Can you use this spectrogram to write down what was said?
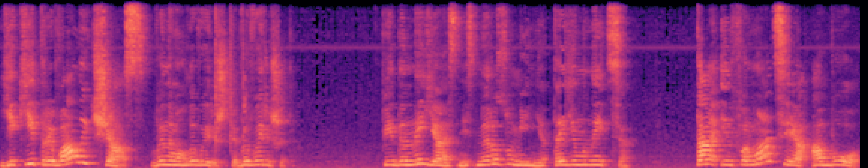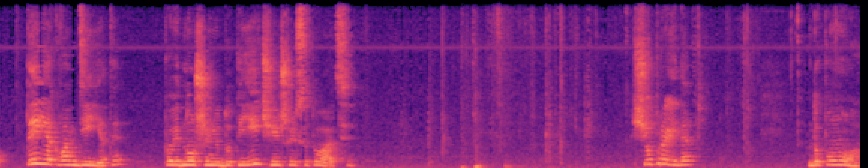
які тривалий час ви не могли вирішити. Ви вирішите. Піде неясність, нерозуміння, таємниця. Та інформація або те, як вам діяти по відношенню до тієї чи іншої ситуації. що прийде? Допомога.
